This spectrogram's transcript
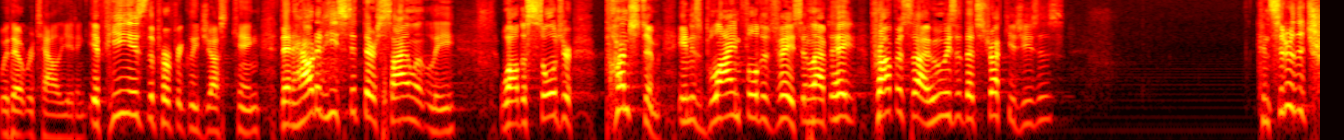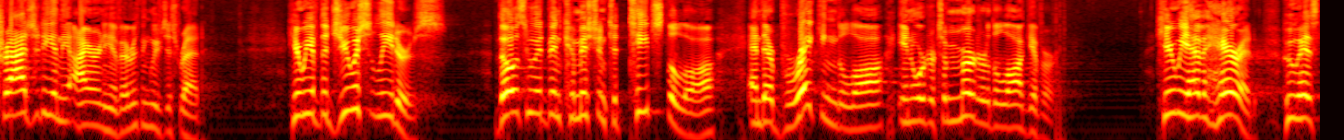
without retaliating? If he is the perfectly just king, then how did he sit there silently while the soldier punched him in his blindfolded face and laughed, Hey, prophesy, who is it that struck you, Jesus? Consider the tragedy and the irony of everything we've just read. Here we have the Jewish leaders those who had been commissioned to teach the law, and they're breaking the law in order to murder the lawgiver. Here we have Herod, who has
